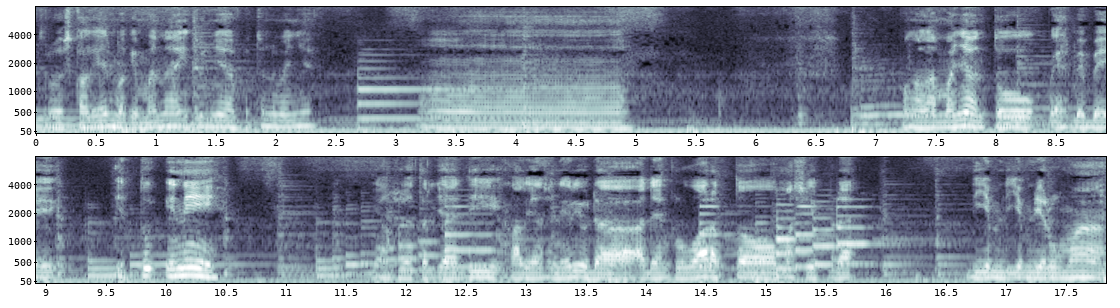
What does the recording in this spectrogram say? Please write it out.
terus kalian bagaimana itunya apa tuh namanya Hmm, pengalamannya untuk PSBB itu ini yang sudah terjadi. Kalian sendiri udah ada yang keluar atau masih pada diem-diem di rumah?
